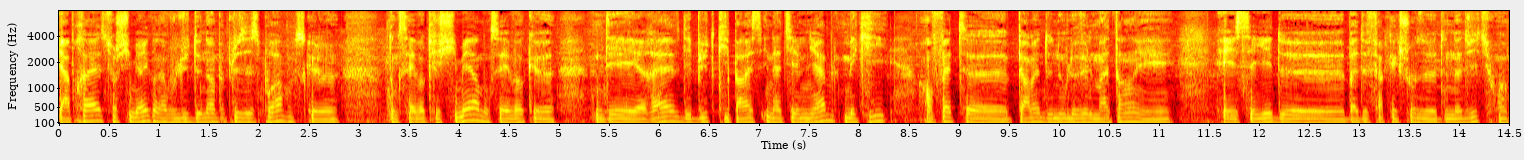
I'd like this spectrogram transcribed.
Et après, sur Chimérique, on a voulu donner un peu plus d'espoir parce que donc ça évoque les chimères, donc ça évoque euh, des rêves, des buts qui paraissent inatteignables, mais qui en fait euh, permettent de nous lever le matin et, et essayer de bah, de faire quelque chose de notre vie, tu vois.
